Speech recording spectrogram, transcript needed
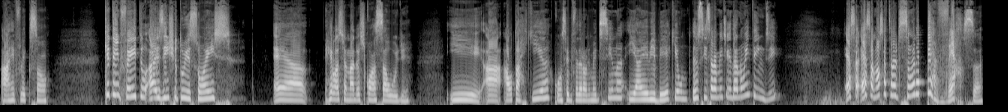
à reflexão que tem feito as instituições é, relacionadas com a saúde e a autarquia, Conselho Federal de Medicina e a MB, que eu, eu sinceramente ainda não entendi. Essa, essa nossa tradição é perversa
